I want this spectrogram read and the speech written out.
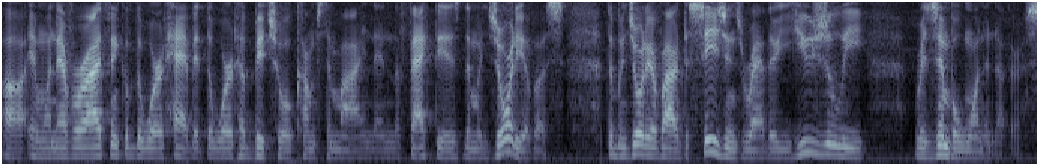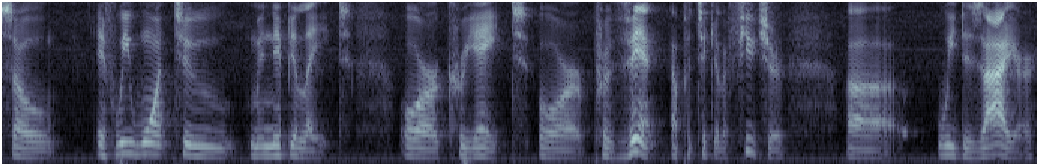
Uh, and whenever I think of the word habit, the word habitual comes to mind. And the fact is, the majority of us, the majority of our decisions, rather, usually resemble one another. So if we want to manipulate or create or prevent a particular future uh, we desire,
